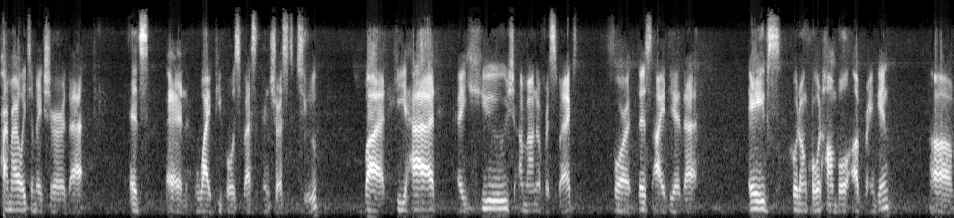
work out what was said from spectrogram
primarily to make sure that it's in white people's best interest too. But he had a huge amount of respect for this idea that Abe's quote unquote humble upbringing um,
